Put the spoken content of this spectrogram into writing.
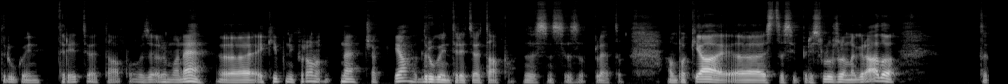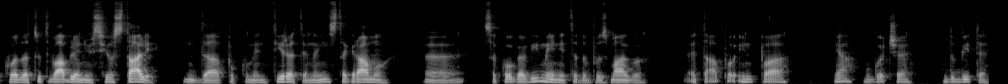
drugo in tretjo etapo, oziroma ne, eh, ekipni krono, ne, čak, ja, drugo in tretjo etapo, zdaj sem se zapletel. Ampak ja, eh, ste si prislužili nagrado, tako da tudi vabljeni vsi ostali, da pokomentirate na Instagramu, eh, za koga vi menite, da bo zmagal etapo, in pa ja, mogoče dobite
